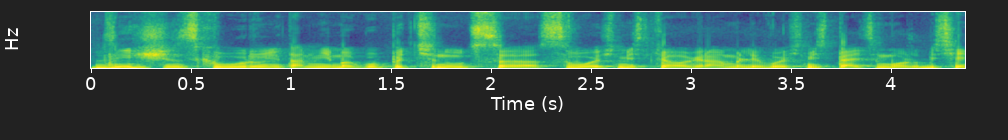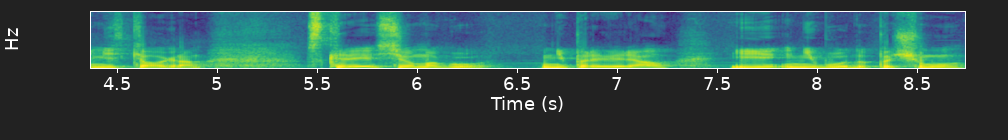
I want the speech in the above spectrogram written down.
днищенского уровня, там не могу подтянуться с 80 килограмм или 85, может быть 70 килограмм. Скорее всего могу не проверял и не буду. Почему?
